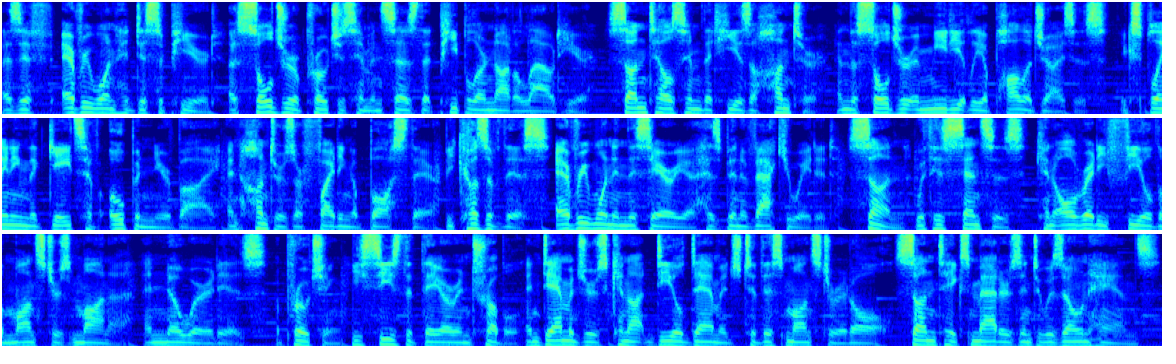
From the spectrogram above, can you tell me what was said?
as if everyone had disappeared. A soldier approaches him and says that people are not allowed here. Sun tells him that he is a hunter, and the soldier immediately apologizes, explaining that gates have opened nearby and hunters are fighting a boss there. Because of this, everyone in this area has been evacuated. Sun, with his senses, can already feel the monster's mana and know where it is. Approaching, he sees that they are in trouble, and damagers cannot deal damage to this monster at all. Sun takes matters into his own hands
